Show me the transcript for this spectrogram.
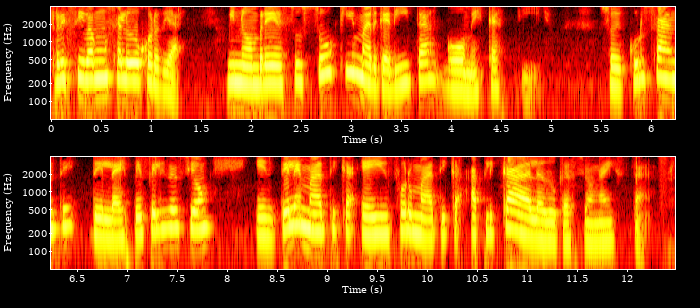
Reciban un saludo cordial. Mi nombre es Suzuki Margarita Gómez Castillo. Soy cursante de la especialización en telemática e informática aplicada a la educación a distancia.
